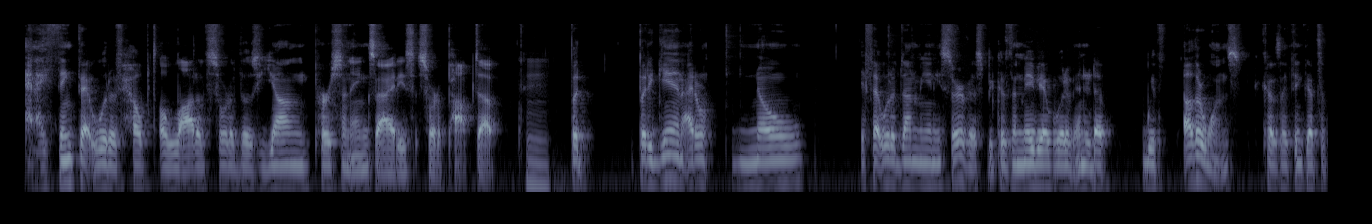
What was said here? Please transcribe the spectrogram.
and I think that would have helped a lot of sort of those young person anxieties that sort of popped up. Mm. But but again, I don't know if that would have done me any service because then maybe I would have ended up with other ones because I think that's a,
